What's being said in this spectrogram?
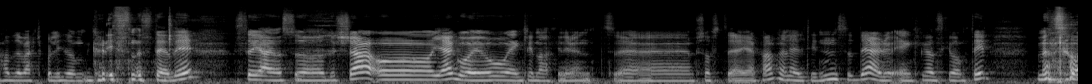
hadde vært på litt sånn glissende steder. Så jeg også dusja, og jeg går jo egentlig naken rundt eh, så ofte jeg kan, eller hele tiden, så det er du egentlig ganske vant til. Men så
